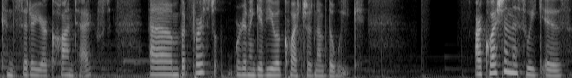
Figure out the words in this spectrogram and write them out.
consider your context. Um, but first, we're going to give you a question of the week. Our question this week is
